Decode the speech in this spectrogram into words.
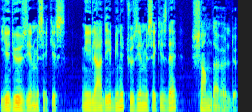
728 miladi 1328'de Şam'da öldü.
